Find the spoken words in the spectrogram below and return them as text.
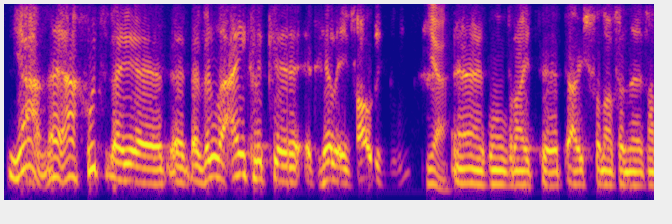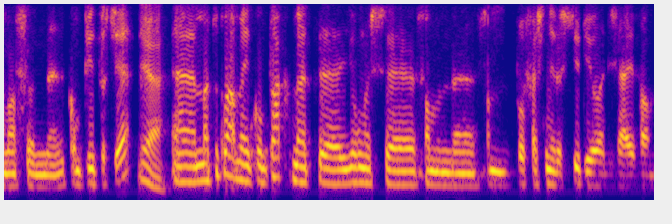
ja, nou ja, goed. Wij, uh, wij wilden eigenlijk uh, het heel eenvoudig doen. Ja. Uh, gewoon vanuit thuis vanaf een, vanaf een computertje. Ja. maar toen kwamen we in contact met jongens van, een, van een professionele studio. En die zeiden van,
